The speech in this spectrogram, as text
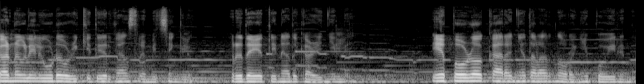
കണ്ണുകളിലൂടെ ഒഴുക്കി തീർക്കാൻ ശ്രമിച്ചെങ്കിലും ഹൃദയത്തിന് അത് കഴിഞ്ഞില്ല. എപ്പോഴോ കരഞ്ഞു തളർന്ന് ഉറങ്ങിപ്പോയിരുന്നു.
